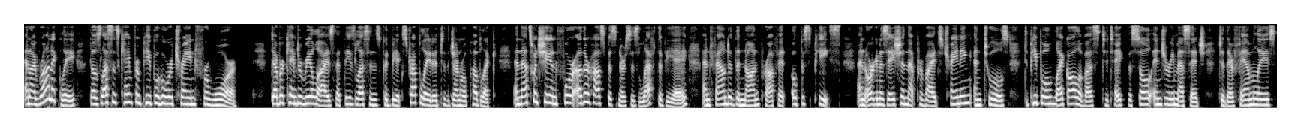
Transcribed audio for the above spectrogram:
and ironically, those lessons came from people who were trained for war. Deborah came to realize that these lessons could be extrapolated to the general public, and that's when she and four other hospice nurses left the VA and founded the nonprofit Opus Peace, an organization that provides training and tools to people like all of us to take the soul injury message to their families,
